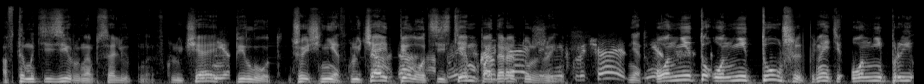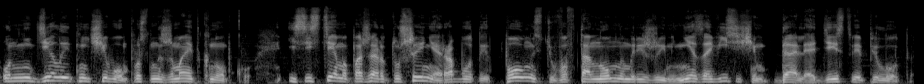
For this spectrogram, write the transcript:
автоматизировано абсолютно. Включает Нет. пилот. Что еще нет? Включает Да, да, пилот а систему включает или пожаротушения. Не включает? Нет, он не то, он не тушит, понимаете, он не пры, он не делает ничего, он просто нажимает кнопку. И система пожаротушения работает полностью в автономном режиме, не зависящем далее от действия пилота.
